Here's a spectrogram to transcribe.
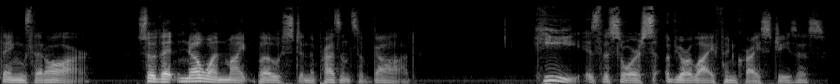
things that are, so that no one might boast in the presence of God. He is the source of your life in Christ Jesus,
